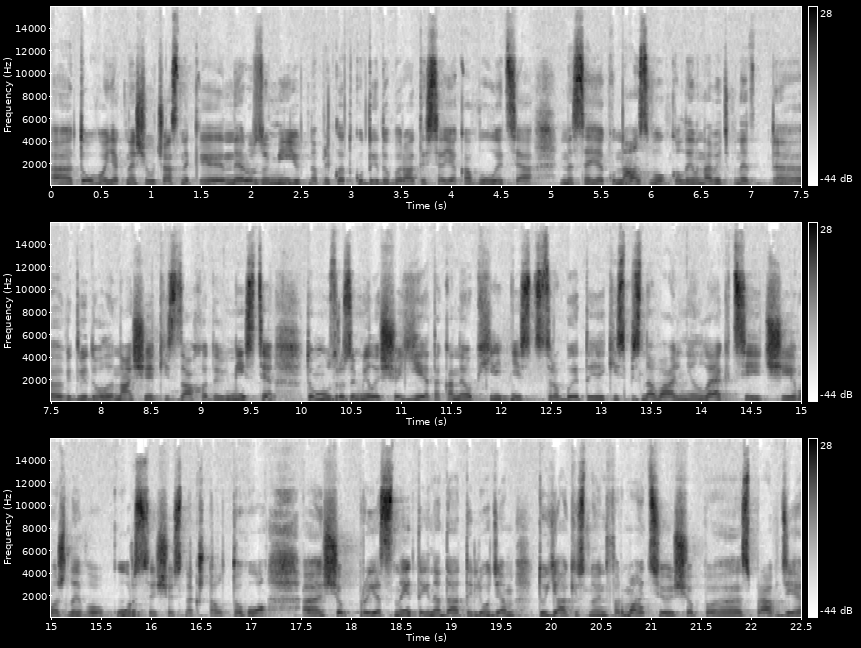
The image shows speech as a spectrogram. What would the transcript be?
е, того, як наші учасники не розуміють, наприклад, куди добиратися, яка вулиця несе яку назву, коли навіть вони е, відвідували наші якісь заходи в місті. Тому зрозуміли, що є така необхідність зробити якісь пізнавальні лекції чи, можливо, курси, щось на кшталт того, е, щоб прояснити і надати людям ту якісну інформацію, щоб справді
